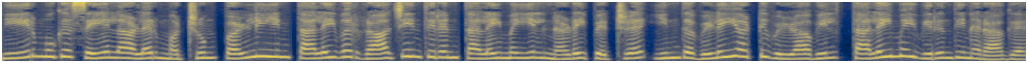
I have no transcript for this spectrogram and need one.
நேர்முக செயலாளர் மற்றும் பள்ளியின் தலைவர் ராஜேந்திரன் தலைமையில் நடைபெற்ற இந்த விளையாட்டு விழாவில் தலைமை விருந்தினராக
